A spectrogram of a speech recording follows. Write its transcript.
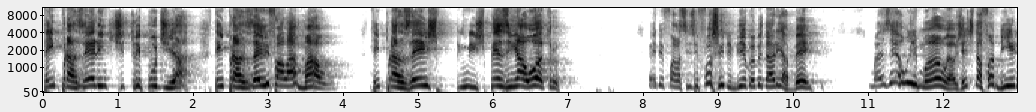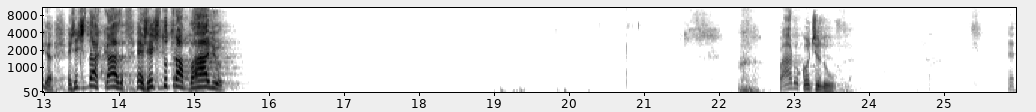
tem prazer em te tripudiar, tem prazer em falar mal, tem prazer em espezinhar outro. Ele fala assim: se fosse inimigo, eu me daria bem. Mas é o irmão, é gente da família, é gente da casa, é gente do trabalho. Paro ou continuo?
